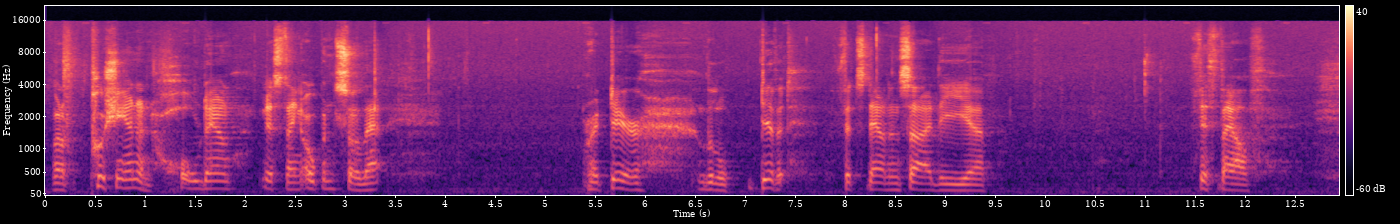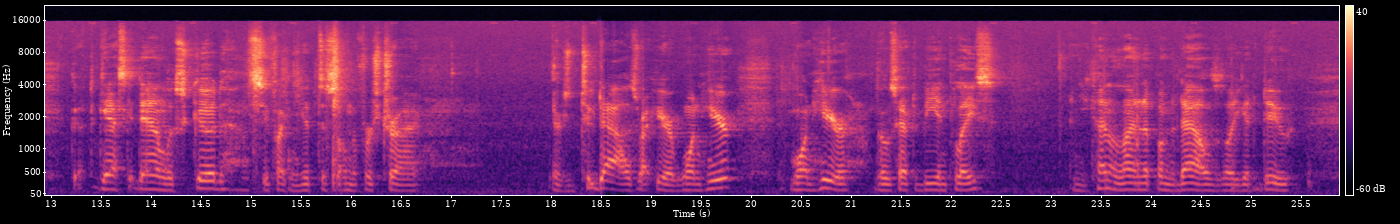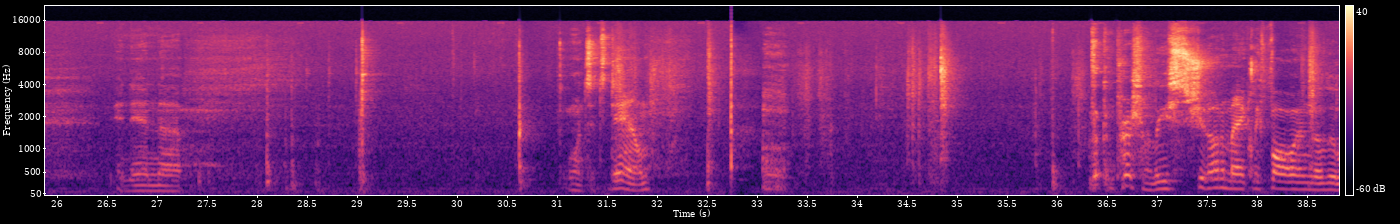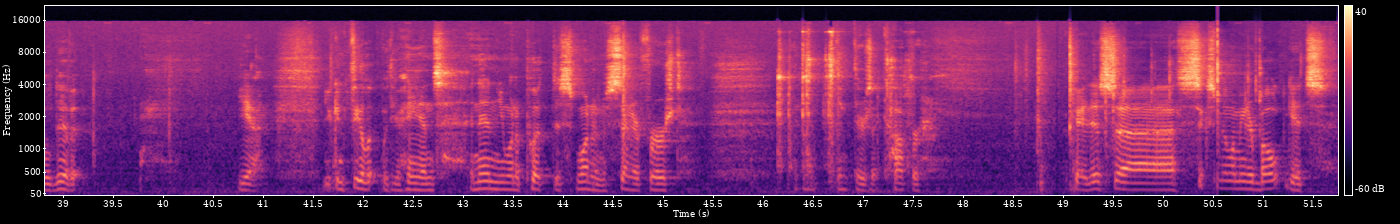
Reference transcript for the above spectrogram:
I'm going to push in and hold down this thing open so that right there little divot fits down inside the uh, fifth valve. Got the gasket down, looks good. Let's see if I can get this on the first try. There's two dowels right here, one here, one here. Those have to be in place. And you kind of line it up on the dowels is all you got to do. And then uh, once it's down, the compression release should automatically fall in the little divot. Yeah, you can feel it with your hands. And then you want to put this one in the center first. I don't think there's a copper. Okay, this uh, six millimeter bolt gets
